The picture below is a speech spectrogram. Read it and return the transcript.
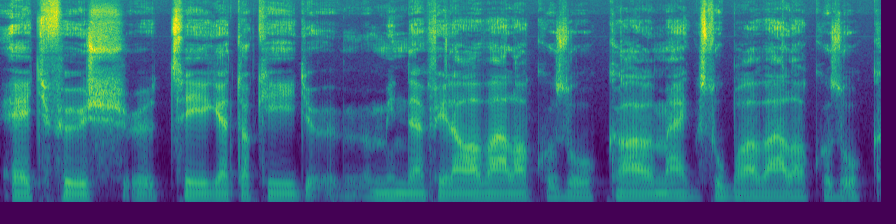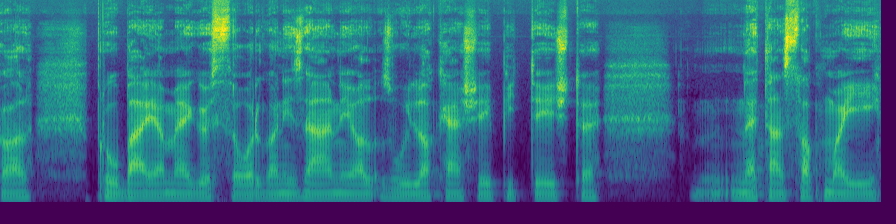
egyfős céget aki így mindenféle alvállalkozókkal, meg szubalvállalkozókkal próbálja meg összeorganizálni az új lakásépítést, netán szakmai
